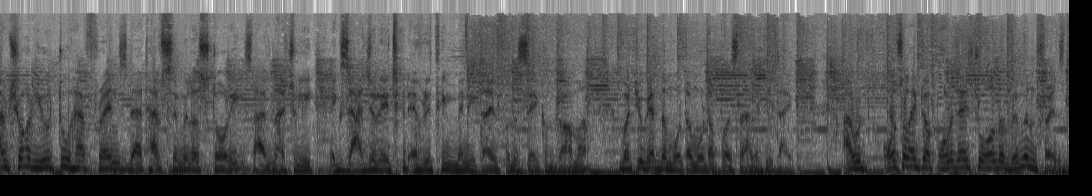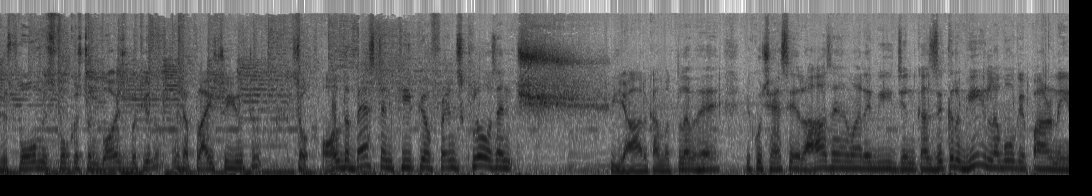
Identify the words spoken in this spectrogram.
I'm sure you too have friends that have similar stories. I've naturally exaggerated everything many times for the sake of drama, but you get the mota mota personality type. I would also like to apologize to all the women friends. This poem is focused on boys, but you know, it applies to you too. So, all the best and keep your friends close and shh. यार का मतलब है कि कुछ ऐसे राज हैं हमारे बीच जिनका ज़िक्र भी लबों के पार नहीं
